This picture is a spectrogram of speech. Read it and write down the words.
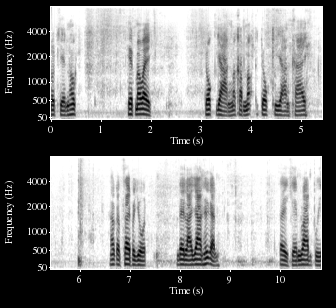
รถเข็นเขา เฮ็ดมาไว้จกยางนะครับเนาะจกขี้ยางขายเขาก็ใช้ประโยชน์ได้หลายอย่างคือกัน ใส่เขียนวานปุ๋ย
